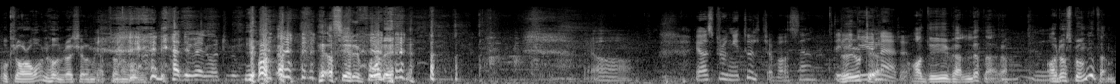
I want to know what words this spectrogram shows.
Och klara av en 100 kilometer någon gång? det hade väl varit roligt. ja, jag ser det på det. ja. Jag har sprungit Ultravasan. Det ligger ju det? nära. Ja, det är ju väldigt nära. Mm. Ja, du har sprungit den?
